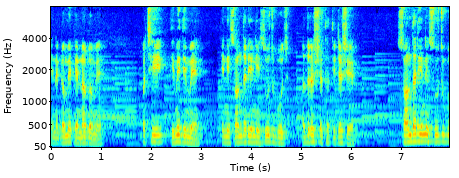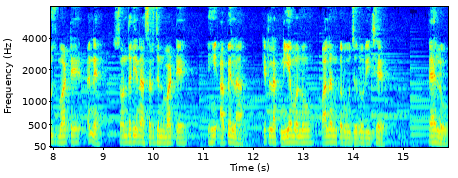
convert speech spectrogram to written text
એને ગમે કે ન ગમે, પછી ધીમે ધીમે તેની સૌંદર્યની સૂઝબૂઝ અદૃશ્ય થતી જશે. સૌંદર્યની સૂઝબૂઝ માટે અને સૌંદર્યના સર્જન માટે અહીં આપેલા કેટલાક નિયમોનું પાલન કરવું જરૂરી છે. પહેલું,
